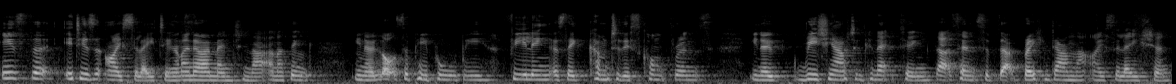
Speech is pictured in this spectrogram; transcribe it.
is that it isn't isolating. And I know I mentioned that. And I think, you know, lots of people will be feeling as they come to this conference, you know, reaching out and connecting that sense of that, breaking down that isolation.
